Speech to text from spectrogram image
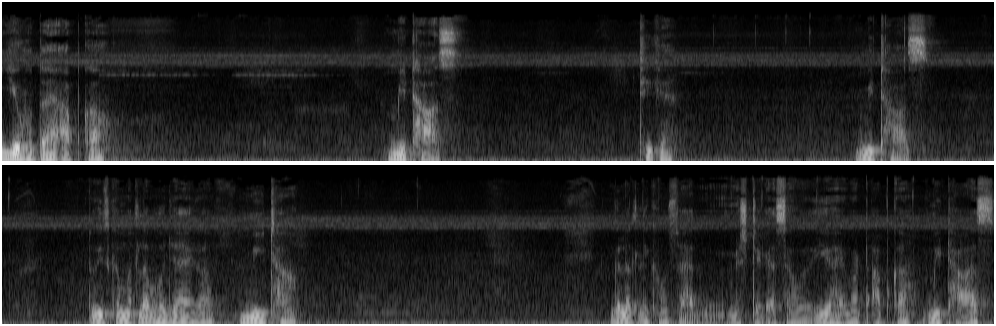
ये होता है आपका मिठास, ठीक है? मिठास। तो इसका मतलब हो जाएगा मीठा। गलत लिखा हूँ शायद मिस्टेक ऐसा हो, ये है मट आपका मिठास।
